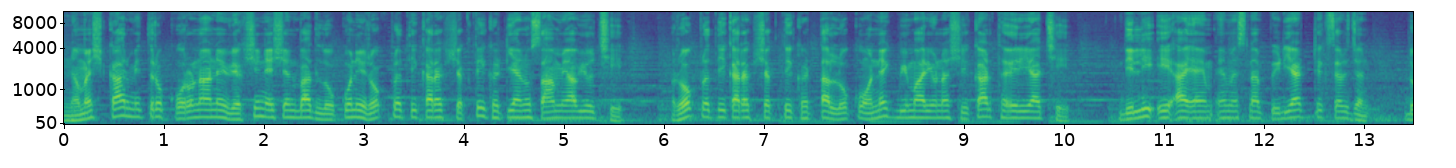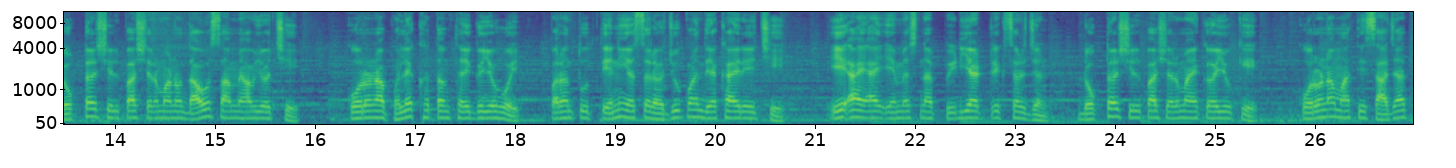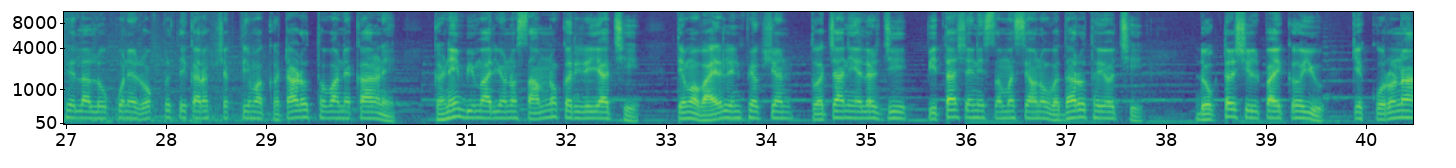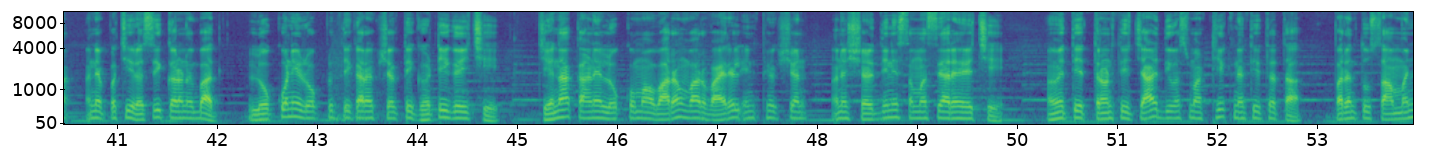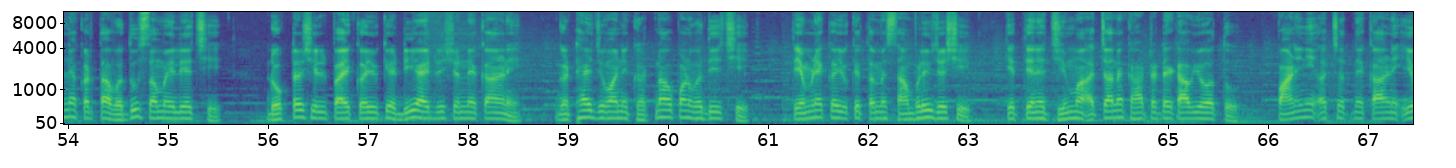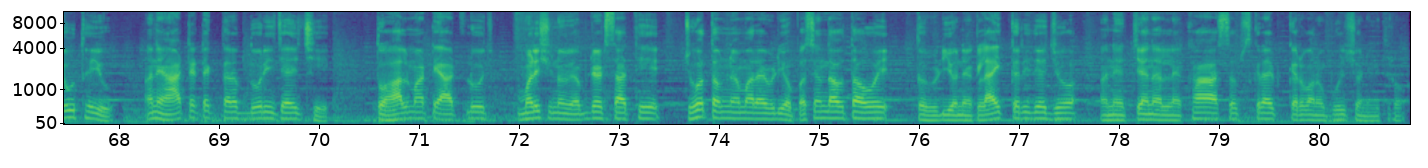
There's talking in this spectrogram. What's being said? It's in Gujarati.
નમસ્કાર મિત્રો, કોરોના અને વેક્સિનેશન બાદ લોકોની રોગપ્રતિકારક શક્તિ ઘટ્યાનું સામે આવ્યું છે. રોગપ્રતિકારક શક્તિ ઘટતા લોકો અનેક બીમારીઓના શિકાર થઈ રહ્યા છે. દિલ્હી એઆઈએમએમએસના પીડિયાટ્રિક સર્જન ડૉક્ટર શિલ્પા શર્માનો દાવો સામે આવ્યો છે. કોરોના ભલે ખતમ થઈ ગયો હોય, પરંતુ તેની અસર હજુ પણ દેખાઈ રહી છે. એઆઈઆઈએમએસના પીડિયાટ્રિક સર્જન ડૉક્ટર શિલ્પા શર્માએ કહ્યું કે કોરોનામાંથી સાજા થયેલા લોકોને રોગપ્રતિકારક શક્તિમાં ઘટાડો થવાને કારણે ઘણી બીમારીઓનો સામનો કરી રહ્યા છે તેમાં વાયરલ ઇન્ફેક્શન, ત્વચાની એલર્જી, પિત્તાશયની સમસ્યાઓનો વધારો થયો છે. ડૉક્ટર શિલ્પાએ કહ્યું કે કોરોના અને પછી રસીકરણ બાદ લોકોની રોગપ્રતિકારક શક્તિ ઘટી ગઈ છે, જેના કારણે લોકોમાં વારંવાર વાયરલ ઇન્ફેક્શન અને શરદીની સમસ્યા રહે છે. હવે તે ત્રણથી ચાર દિવસમાં ઠીક નથી થતા, પરંતુ સામાન્ય કરતાં વધુ સમય લે છે. ડૉક્ટર શિલ્પાએ કહ્યું કે ડિહાઇડ્રેશનને કારણે ગંઠાઈ જવાની ઘટનાઓ પણ વધી છે. તેમણે કહ્યું કે તમે સાંભળ્યું જ હશે કે તેને જીમમાં અચાનક હાર્ટ એટેક આવ્યો હતો. પાણીની અછતને કારણે એવું થયું અને હાર્ટ એટેક તરફ દોરી જાય છે. તો હાલ માટે આટલું જ. મળીશું નવી અપડેટ સાથે. જો તમને અમારા વીડિયો પસંદ આવતા હોય તો વિડીયોને એક લાઇક કરી દેજો અને ચેનલને ખાસ સબસ્ક્રાઈબ કરવાનું ભૂલશો નહીં મિત્રો.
